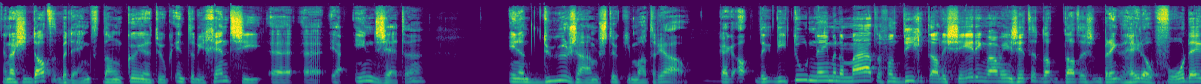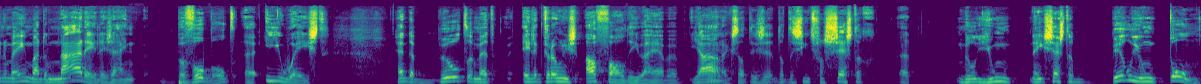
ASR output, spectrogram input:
En als je dat bedenkt, dan kun je natuurlijk intelligentie eh, eh, ja, inzetten in een duurzaam stukje materiaal. Kijk, die, die toenemende mate van digitalisering waar we in zitten, dat, dat is, brengt een hele hoop voordelen mee. Maar de nadelen zijn bijvoorbeeld eh, e-waste. Hè, de bulten met elektronisch afval die wij hebben jaarlijks, dat, is, eh, dat is iets van 60 eh, miljoen, nee, 60 biljoen ton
